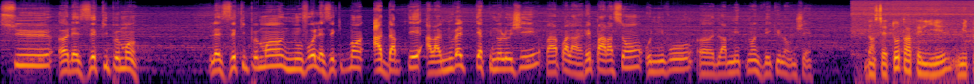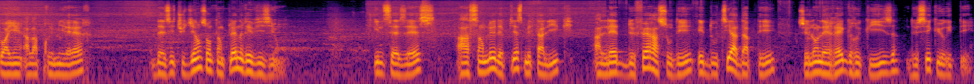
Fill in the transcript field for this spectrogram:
sur euh, des équipements. Les équipements nouveaux, les équipements adaptés à la nouvelle technologie par rapport à la réparation au niveau de la maintenance véhicule engin. Dans cet autre atelier, mitoyen à la première, des étudiants sont en pleine révision. Ils s'exercent à assembler des pièces métalliques à l'aide de fer à souder et d'outils adaptés selon les règles requises de sécurité.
